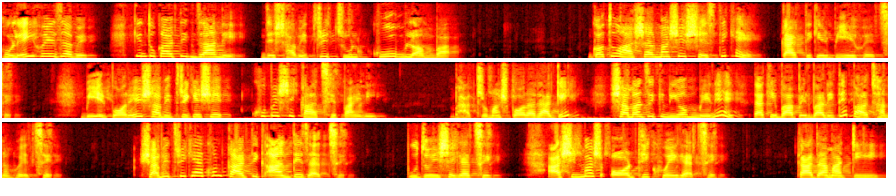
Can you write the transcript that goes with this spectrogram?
হলেই হয়ে যাবে, কিন্তু কার্তিক জানে যে সাবিত্রীর চুল খুব লম্বা। গত আষাঢ় মাসের শেষ দিকে কার্তিকের বিয়ে হয়েছে। বিয়ের পরে সাবিত্রীকে সে খুব বেশি কাছে পায়নি। ভাদ্র মাস পড়ার আগে সামাজিক নিয়ম মেনে তাকে বাপের বাড়িতে পাঠানো হয়েছে। সাবিত্রীকে এখন কার্তিক আনতে যাচ্ছে। পুজো এসে গেছে। আশ্বিন মাস অর্ধেক হয়ে গেছে। কাদামাটি,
